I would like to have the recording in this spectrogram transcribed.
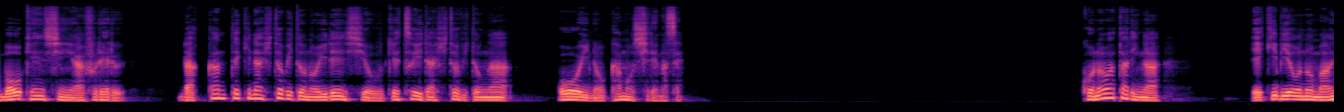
冒険心あふれる楽観的な人々の遺伝子を受け継いだ人々が多いのかもしれません。このあたりが疫病の蔓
